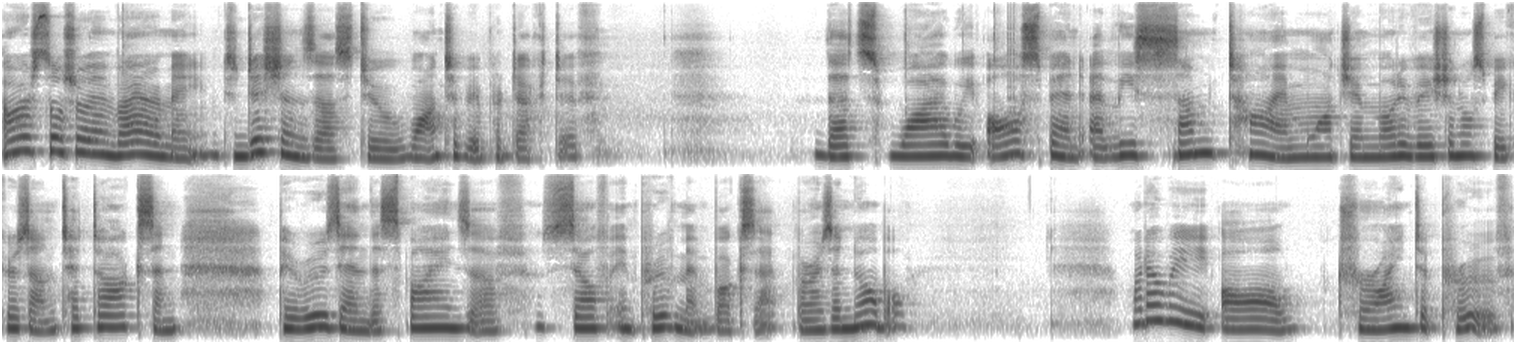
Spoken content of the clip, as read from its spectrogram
Our social environment conditions us to want to be productive. That's why we all spend at least some time watching motivational speakers on TED Talks and perusing the spines of self improvement books at Barnes and Noble. What are we all trying to prove?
